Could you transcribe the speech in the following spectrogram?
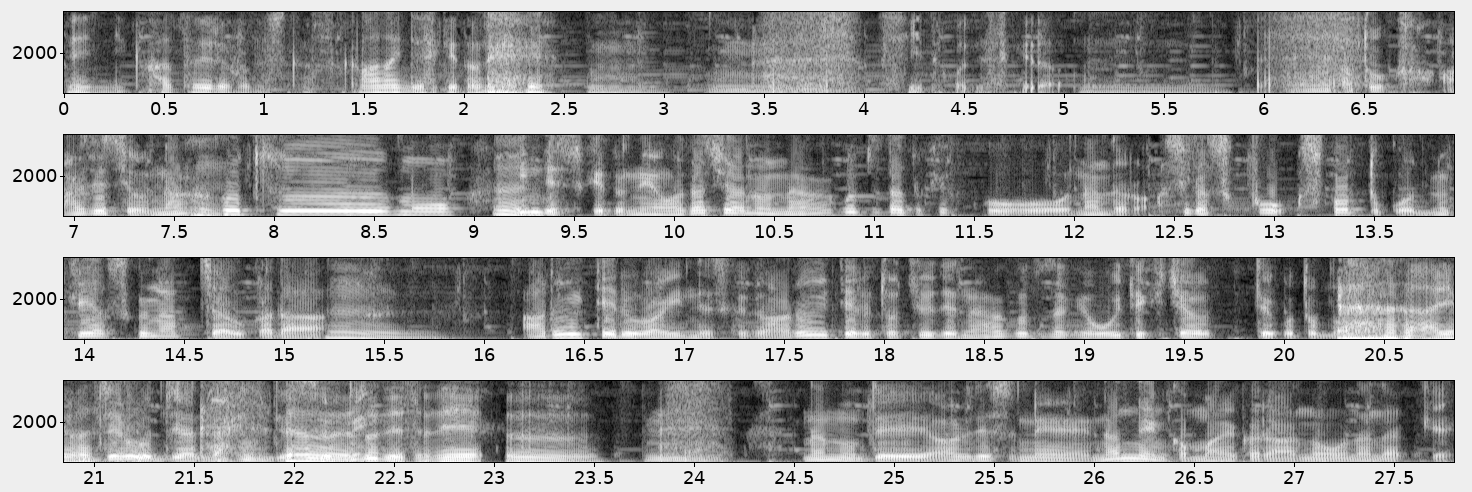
年に数えるほどしか使わないんですけどね。うん。うんしいとこですけど。うん。あと、あれですよ、長靴もうんいいんですけどね、私はあの長靴だと結構、なんだろう、足がスポスポッとこう抜けやすくなっちゃうから、うん。歩いてるはいいんですけど、歩いてる途中で長靴だけ置いてきちゃうっていうことも ゼロじゃないんですようん、そうね。ですね。うん。うん。なので、あれですね、何年か前から、あの、なんだっけ、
